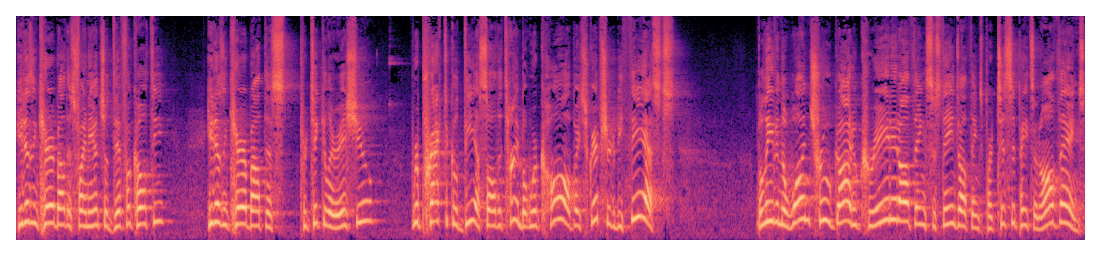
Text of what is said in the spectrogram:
He doesn't care about this financial difficulty. He doesn't care about this particular issue. We're practical deists all the time, but we're called by Scripture to be theists. Believe in the one true God who created all things, sustains all things, participates in all things,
